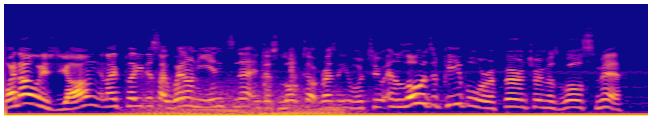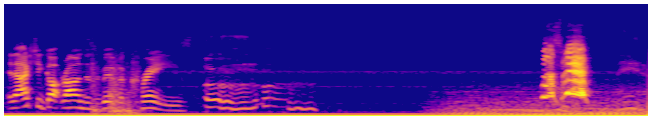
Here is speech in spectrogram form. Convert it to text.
when I was young and I played this, I went on the internet and just looked up Resident Evil 2, and loads of people were referring to him as Will Smith. It actually got round as a bit of a craze. Will Smith! Man.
